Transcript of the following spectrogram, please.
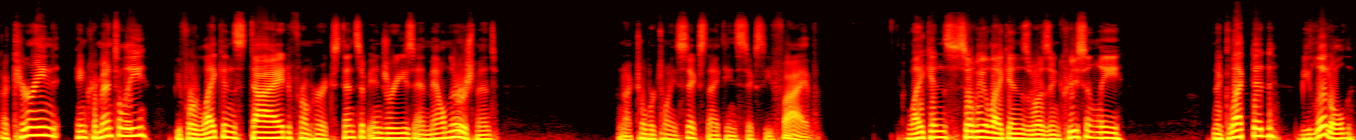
occurring incrementally before Likens died from her extensive injuries and malnourishment on October 26, 1965. Likens, Sylvia Likens, was increasingly neglected, belittled,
